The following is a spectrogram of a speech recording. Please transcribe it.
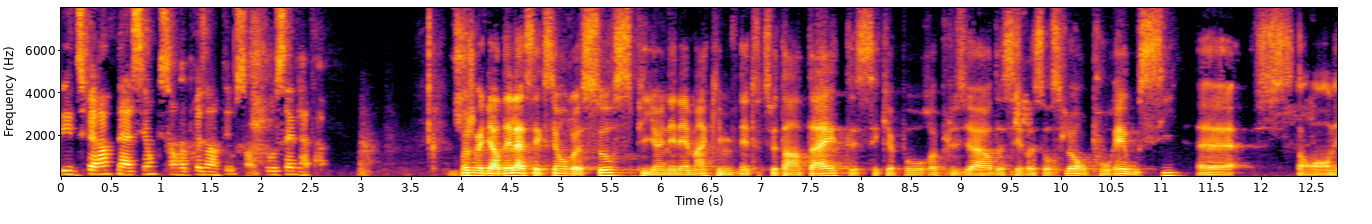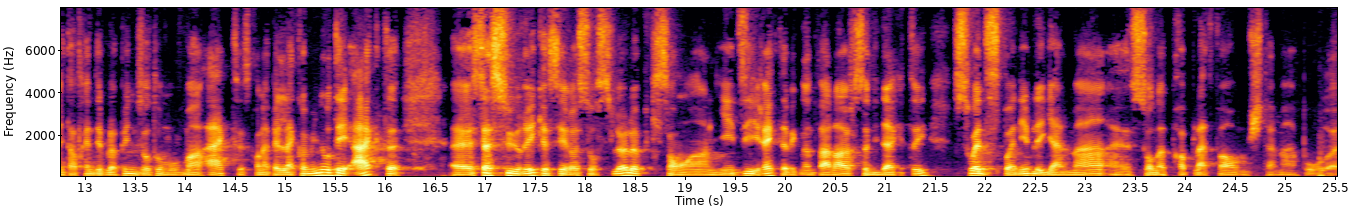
les différentes nations qui sont représentées au sein de la table. Moi, je regardais la section ressources, puis il y a un élément qui me venait tout de suite en tête, c'est que pour plusieurs de ces ressources-là, on pourrait aussi euh, on est en train de développer, nous autres, au mouvement ACT, ce qu'on appelle la communauté ACT, euh, s'assurer que ces ressources-là, là, qui sont en lien direct avec notre valeur solidarité, soient disponibles également euh, sur notre propre plateforme, justement, pour euh,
